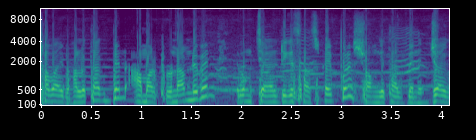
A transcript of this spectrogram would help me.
সবাই ভালো থাকবেন, আমার প্রণাম নেবেন এবং চ্যানেলটিকে সাবস্ক্রাইব করে সঙ্গে থাকবেন। জয়।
